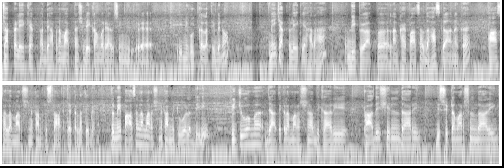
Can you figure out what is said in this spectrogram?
චක්‍රලේකයක් අධ්‍යාපන මාත්‍යංශ ලේකම්වරයා විසින් නිකුත් කලා තිබෙනවා. මේ චක්‍රලේකය හරහා දීපවත්ව ලංකායි පාසල් දහස් ගානක පාසල්ල මර්ශණ කමිටු ස්ථාපිත කරලා තිබෙන. මේ පාසල මර්ශණ කමිටුවලදී ත්‍රිජුවම ජාතිකල මර්ශණ අධිකාරයේ ප්‍රාදේශීල්ධාරින් දිස්ත්‍රික්ල මර්ශණධාරින්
